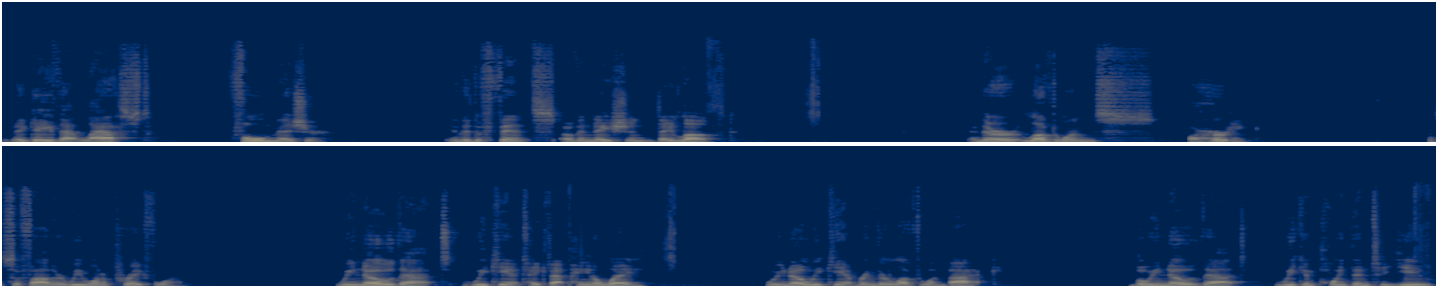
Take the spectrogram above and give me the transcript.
They gave that last full measure in the defense of a nation they loved. And their loved ones are hurting. And so, Father, we want to pray for them. We know that we can't take that pain away. We know we can't bring their loved one back. But we know that we can point them to you,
